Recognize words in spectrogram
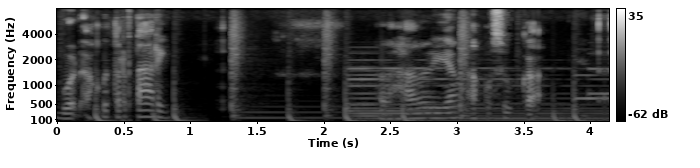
buat aku tertarik hal-hal yang aku suka gitu.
